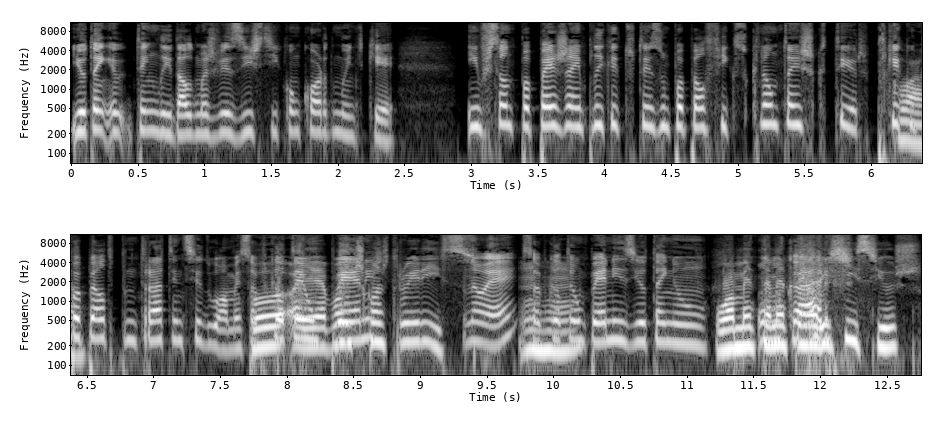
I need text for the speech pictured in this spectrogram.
e eu tenho, eu tenho lido algumas vezes isto e concordo muito, que é inversão de papéis já implica que tu tens um papel fixo que não tens que ter. Porquê que Claro. o papel de penetrar tem de ser do homem? Só porque ele tem olha, um é bom pênis. desconstruir isso. Não é? Só porque ele tem um pênis e eu tenho um. O homem um também tem lugar- orifícios.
